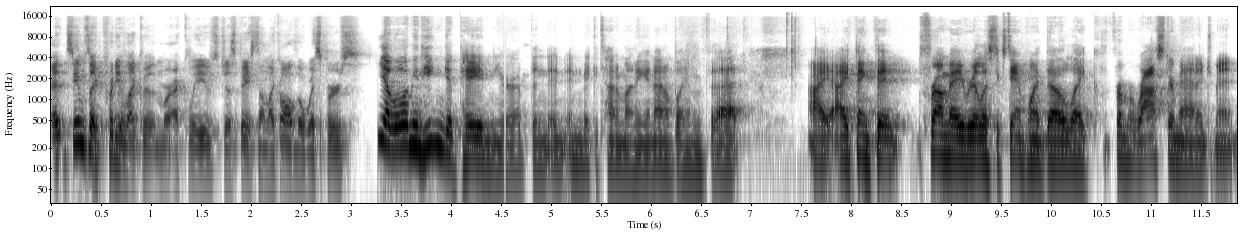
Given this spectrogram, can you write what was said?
it seems like pretty likely that Marek leaves just based on like all the whispers. Yeah, well, I mean, he can get paid in Europe and, and, and make a ton of money, and I don't blame him for that. I, I think that from a realistic standpoint, though, like from a roster management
